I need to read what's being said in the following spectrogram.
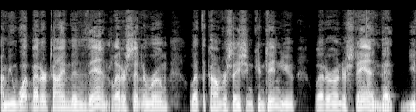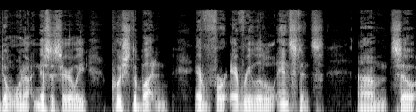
I mean, what better time than then? Let her sit in a room, let the conversation continue, let her understand that you don't want to necessarily push the button every, for every little instance. Um, so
